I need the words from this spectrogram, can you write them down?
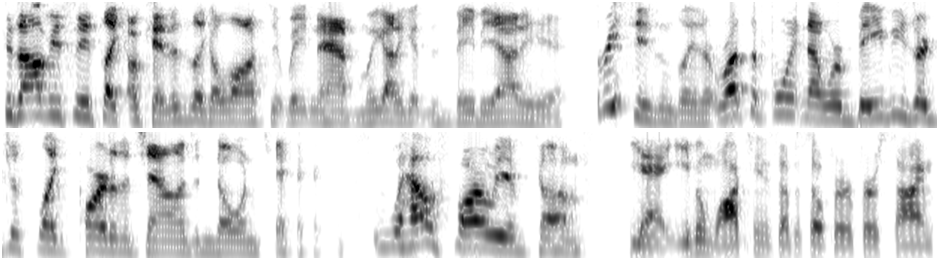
Because obviously it's like, okay, this is like a lawsuit waiting to happen. We got to get this baby out of here. Three seasons later, we're at the point now where babies are just like part of the challenge and no one cares. How far we have come. Yeah, even watching this episode for the first time,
